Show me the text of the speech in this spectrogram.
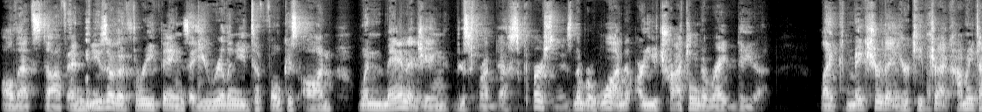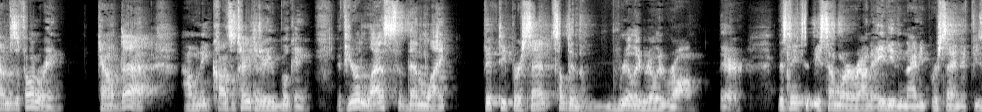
all that stuff. And these are the three things that you really need to focus on when managing this front desk person. Is number one, are you tracking the right data? Like make sure that you're keeping track. How many times the phone ring? Count that. How many consultations are you booking? If you're less than like 50%, something's really, really wrong there. This needs to be somewhere around 80 to 90%. If you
